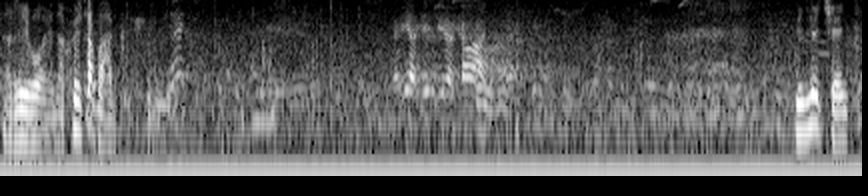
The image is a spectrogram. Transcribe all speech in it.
L'arrivo è da questa parte. 1100.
